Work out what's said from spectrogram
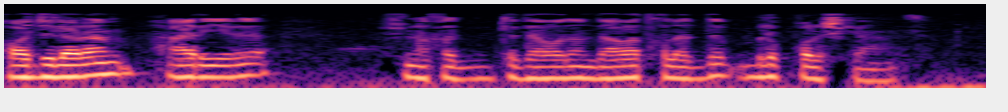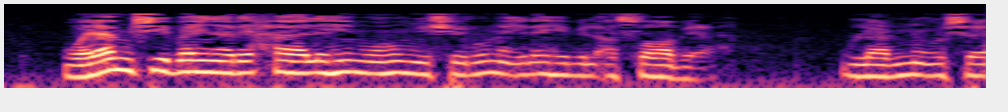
hojilar ham har yili shunaqa bitta da'vodan da'vat qiladi deb bilib qolishgan ularni o'sha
